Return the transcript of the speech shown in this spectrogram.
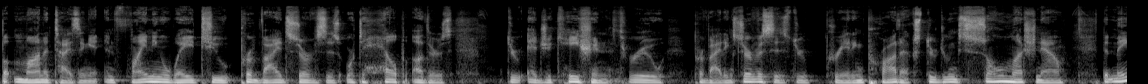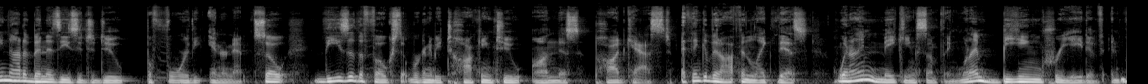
but monetizing it and finding a way to provide services or to help others through education, through providing services, through creating products, through doing so much now that may not have been as easy to do before the internet. So, these are the folks that we're going to be talking to on this podcast. I think of it often like this when I'm making something, when I'm being creative and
